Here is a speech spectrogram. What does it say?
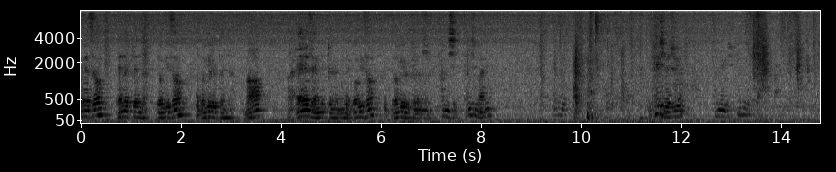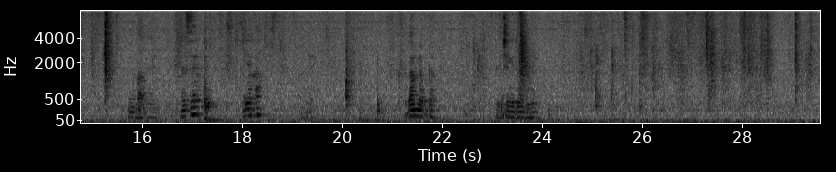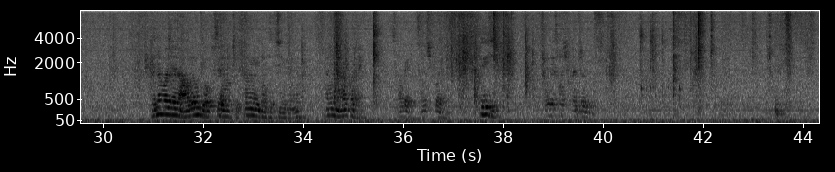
m에서 n을 뺀다. 여기서 여기를 뺀다. 아, 아 n에서 n을 빼는데 여기서 여기를 빼는 30 30만이 페이지 몇 줄이요? 320 음, 맞네. 됐어요? 이해가? 그 다음 몇 번? 대칭이동 부분 개념 관련은 어려운 게 없어요. 이 상형이동 대칭이동은 해보면 할 거야. 430번 페이지 348점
